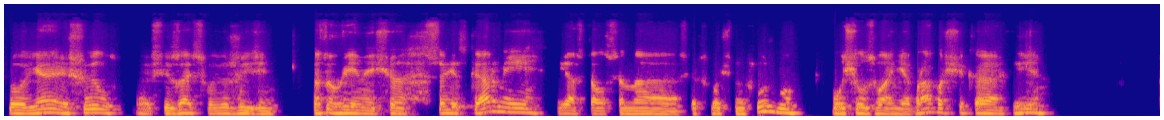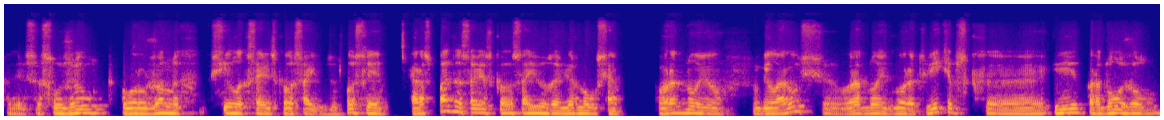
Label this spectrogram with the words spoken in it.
что я решил связать свою жизнь на то время еще советской армии. Я остался на сверхсрочную службу, получил звание прапорщика и служил в вооруженных силах Советского Союза. После распада Советского Союза вернулся в родную Беларусь, в родной город Витебск э, и продолжил,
